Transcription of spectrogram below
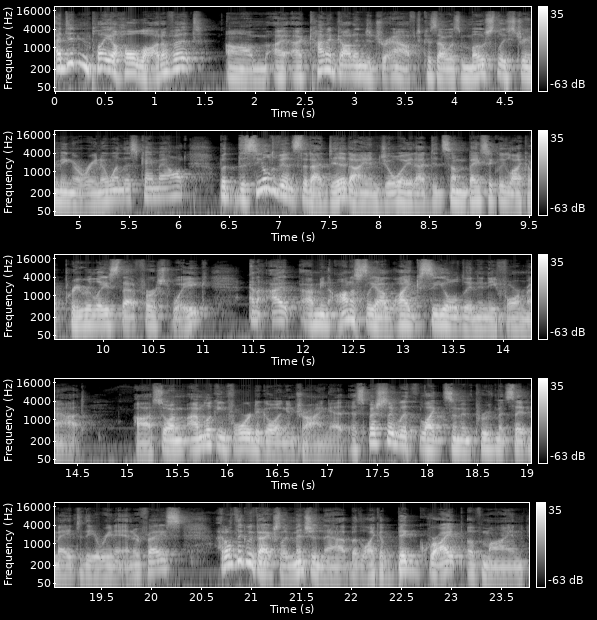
I didn't play a whole lot of it. Um, I, I kind of got into draft because I was mostly streaming Arena when this came out. But the sealed events that I did, I enjoyed. I did some basically like a pre-release that first week, and I, I mean, honestly, I like sealed in any format. Uh, so I'm, I'm looking forward to going and trying it, especially with like some improvements they've made to the arena interface. I don't think we've actually mentioned that, but like a big gripe of mine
